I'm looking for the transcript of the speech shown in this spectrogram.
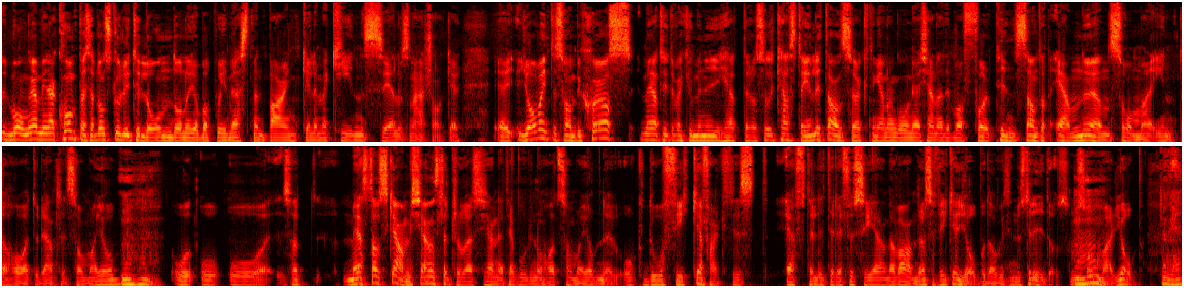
många av mina kompisar de skulle till London och jobba på investmentbank eller McKinsey eller sådana här saker. Eh, jag var inte så ambitiös men jag tyckte det var kul med nyheter och så kastade jag in lite ansökningar någon gång när jag kände att det var för pinsamt att ännu en sommar inte ha ett ordentligt sommarjobb. Mm och, och, och, så att, mest av skamkänslor tror jag så kände jag att jag borde nog ha ett sommarjobb nu och då fick jag faktiskt efter lite refuserande av andra så fick jag jobb på Dagens Industri då som mm. sommarjobb. Okay.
